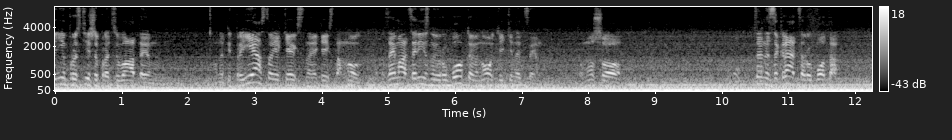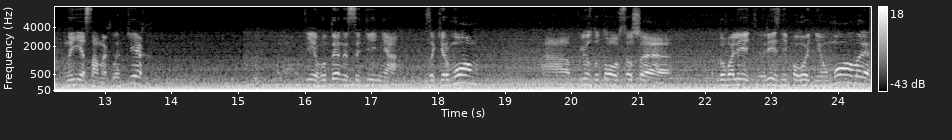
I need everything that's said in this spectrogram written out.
Їм простіше працювати на підприємствах якихось, на якихось там, ну, займатися різною роботою, ну тільки не цим. Тому що ну, це не секрет, ця робота не є самих легких. Ті години сидіння за кермом, плюс до того все ще доваліть різні погодні умови,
